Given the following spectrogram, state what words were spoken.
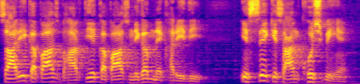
सारी कपास भारतीय कपास निगम ने खरीदी। इससे किसान खुश भी हैं।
